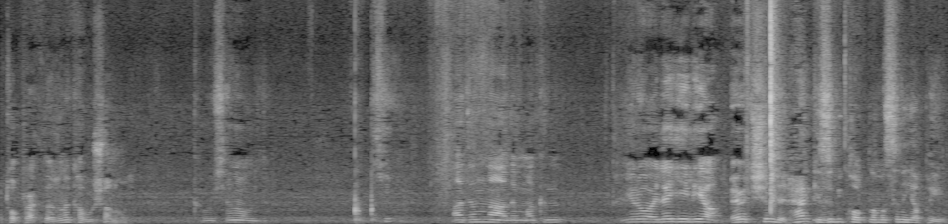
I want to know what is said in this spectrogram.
o topraklarına kavuşan ol. Kavuşan oldu. Ki adımla adım bakın Euro ile geliyor. Evet şimdi herkesi bir kodlamasını yapayım.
